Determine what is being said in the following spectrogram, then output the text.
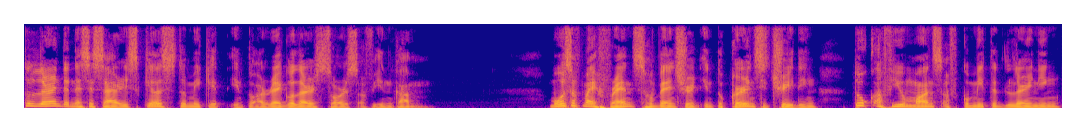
to learn the necessary skills to make it into a regular source of income. Most of my friends who ventured into currency trading took a few months of committed learning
